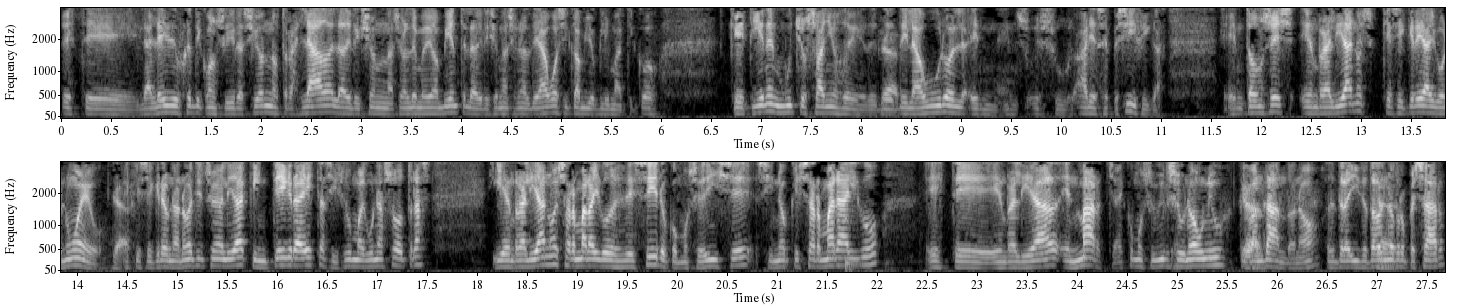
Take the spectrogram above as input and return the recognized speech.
este, la ley de urgente consideración nos traslada a la Dirección Nacional de Medio Ambiente, la Dirección Nacional de Aguas y Cambio Climático que tienen muchos años de, laburo en, sus áreas específicas. Entonces, en realidad no es que se crea algo nuevo, es que se crea una nueva institucionalidad que integra estas y suma algunas otras y en realidad no es armar algo desde cero, como se dice, sino que es armar algo este, en realidad en marcha. Es como subirse a un ómnibus que va andando, ¿no? Y tratar de no tropezar,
